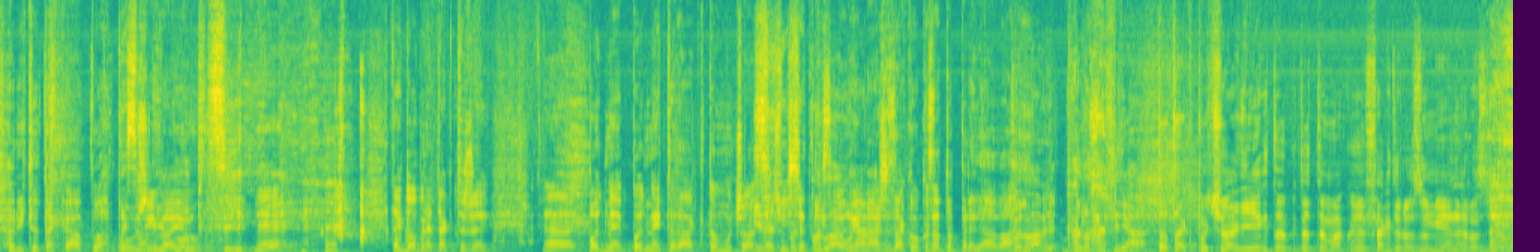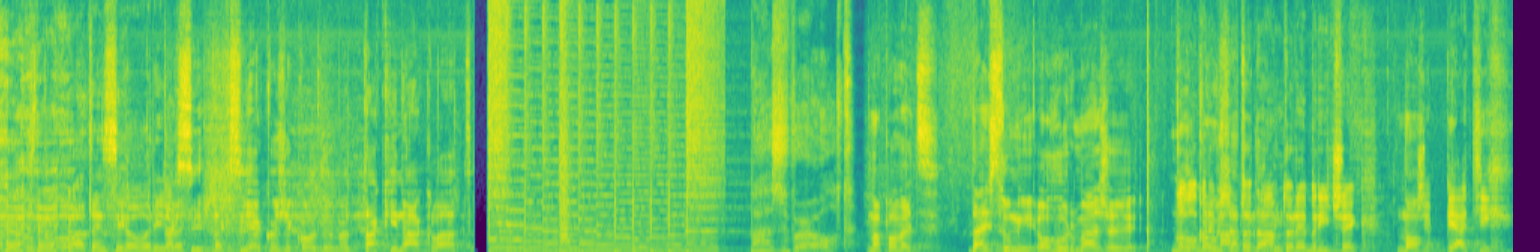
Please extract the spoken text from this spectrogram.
ktorí to tak chápu a používajú. Nie? tak dobre, takto, že uh, poďme, poďme teda k tomu, čo asi Ináč, po- všetkých zaujíma, že za koľko sa to predáva. Podľa mňa, podľa mňa to tak počúva niekto, kto tomu akože fakt rozumie na rozdiel od nás. a ten si hovorí, tak, že... si, tak si akože kodujeme taký náklad. Buzzworld. No povedz, daj sumy, ohúr ma, že No dobre, mám to, mám to rebríček, No. že piatich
